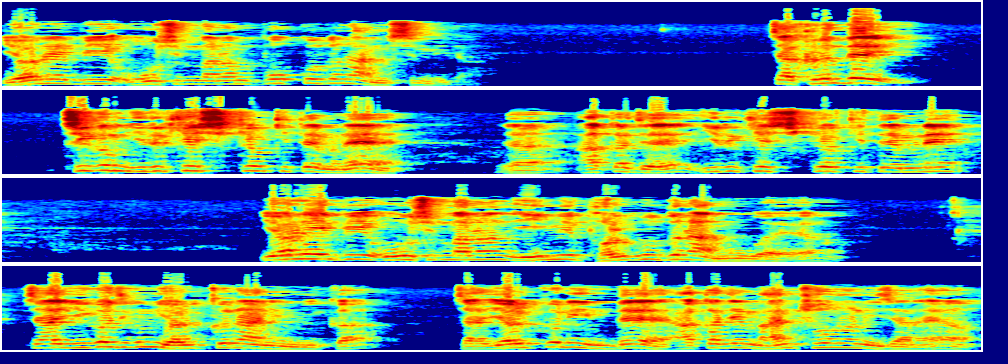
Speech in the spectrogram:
연회비 50만 원 뽑고도 남습니다. 자 그런데 지금 이렇게 시켰기 때문에 예, 아까 제 이렇게 시켰기 때문에 연회비 50만 원 이미 벌고도 남은 거예요. 자, 이거 지금 10건 아닙니까? 자, 10건인데, 아까 제 11,000원이잖아요.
